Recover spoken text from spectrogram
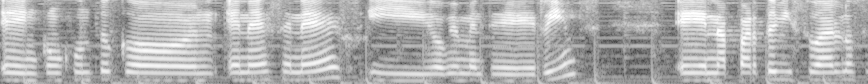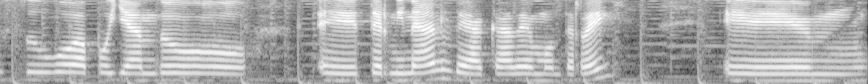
en conjunto con NSNS y obviamente RIMS. En la parte visual nos estuvo apoyando eh, Terminal de acá de Monterrey. Em,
